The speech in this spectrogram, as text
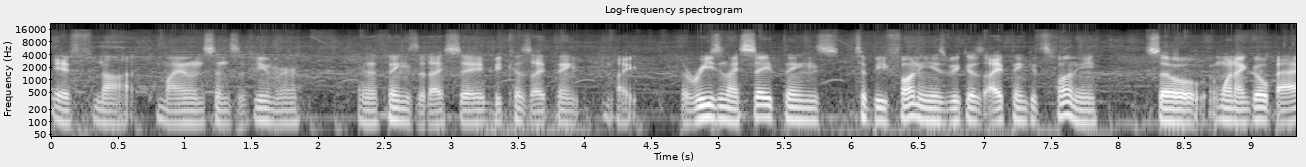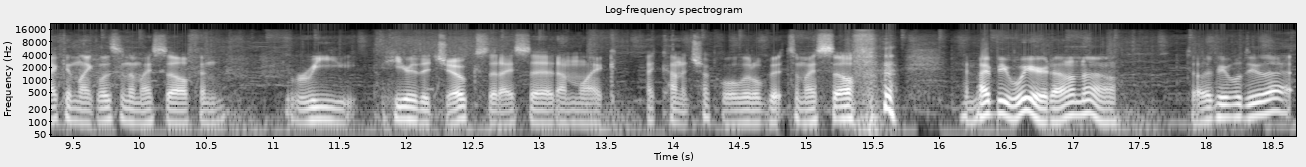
if not my own sense of humor and the things that I say? Because I think, like, the reason I say things to be funny is because I think it's funny. So when I go back and, like, listen to myself and re-hear the jokes that I said, I'm like, I kind of chuckle a little bit to myself. it might be weird, I don't know. Do other people do that?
